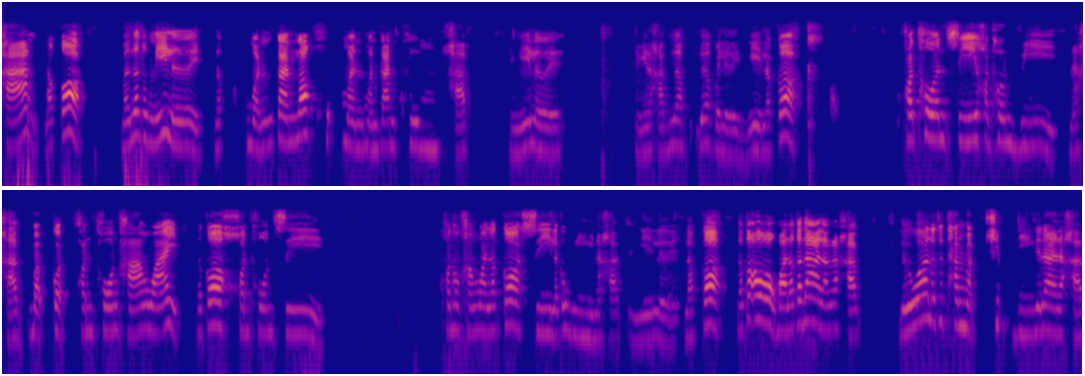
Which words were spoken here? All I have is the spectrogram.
ค้าง แล้วก็มาเลือกตรงนี้เลย แล้วเหมือนการลอกเหมือนเหมือนการคลุมครับ อย่างนี้เลย อย่างนี้นะครับ เลือกเลือกไปเลยอย่างนี้ แล้วก็ Ctrl C Ctrl V นะครับแบบกด Ctrl ค้างไว้ แล้วก็ Ctrl C Ctrl ค้างไว้แล้วก็ C แล้วก็ V นะครับ อย่างนี้เลย แล้วก็แล้วก็เอาออกมาแล้วก็ได้แล้วนะครับ หรือว่าเราจะทำแบบชิป D ก็ได้นะครับ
